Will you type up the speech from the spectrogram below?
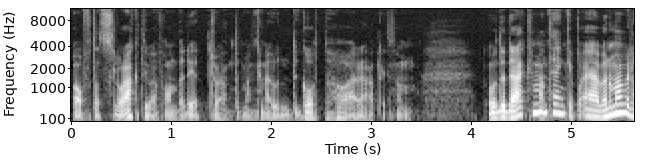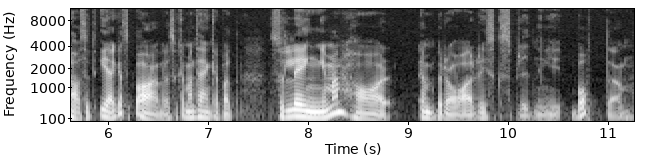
oftast slår aktiva fonder. Det tror jag inte man kan ha undgått att höra. Liksom. Och det där kan man tänka på, även om man vill ha sitt eget sparande, så kan man tänka på att så länge man har en bra riskspridning i botten,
